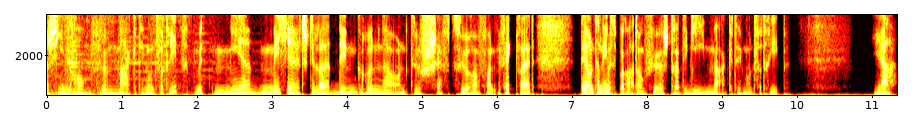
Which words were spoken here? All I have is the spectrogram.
Maschinenraum für Marketing und Vertrieb mit mir, Michael Stiller, dem Gründer und Geschäftsführer von Effektweit, der Unternehmensberatung für Strategie, Marketing und Vertrieb. Ja,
